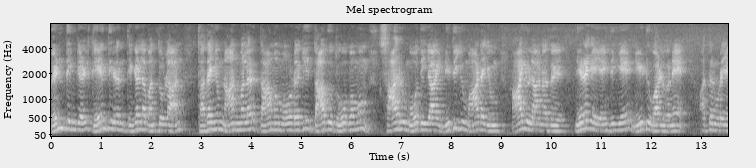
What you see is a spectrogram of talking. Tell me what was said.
வெண்திங்கள் கேந்திரன் திகழ வந்துளான். ததையும் நான்மலர் தாமமோடகி தாவு தோபமும் சாறு மோதியாய் நிதியும் ஆடையும் ஆயுளானது நிறைய எய்தியே நீடு வாழ்வனே. அதனுடைய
